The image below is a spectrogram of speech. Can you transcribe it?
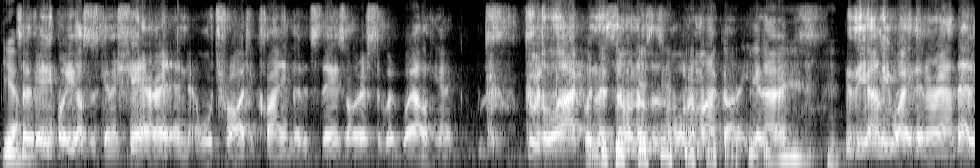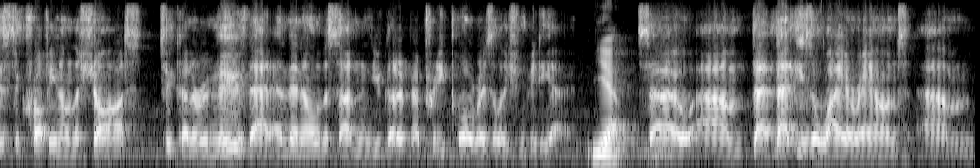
Yeah. So if anybody else is going to share it and will try to claim that it's theirs and the rest of it, well, you know, good luck when there's someone else's watermark on it. You know, the only way then around that is to crop in on the shot to kind of remove that, and then all of a sudden you've got a, a pretty poor resolution video. Yeah. So um, that that is a way around um,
